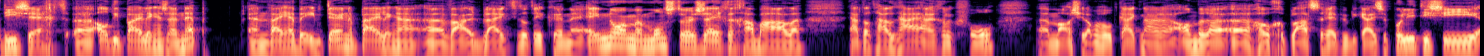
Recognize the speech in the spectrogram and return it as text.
die zegt, uh, al die peilingen zijn nep. En wij hebben interne peilingen uh, waaruit blijkt dat ik een enorme monsterzegen ga behalen. Ja, dat houdt hij eigenlijk vol. Uh, maar als je dan bijvoorbeeld kijkt naar uh, andere uh, hooggeplaatste republikeinse politici,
